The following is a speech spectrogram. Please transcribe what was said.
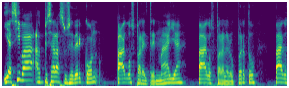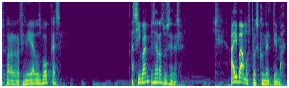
Y así va a empezar a suceder con pagos para el tren Maya, pagos para el aeropuerto, pagos para la refinería Dos Bocas. Así va a empezar a suceder. Ahí vamos pues con el tema.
